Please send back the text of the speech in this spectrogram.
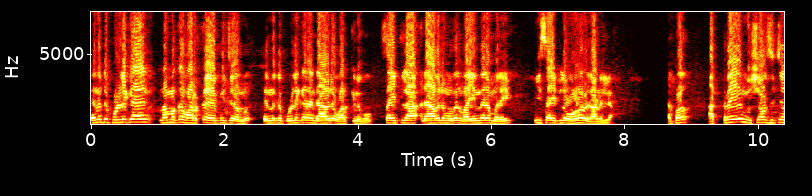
എന്നിട്ട് പുള്ളിക്കാരൻ നമുക്ക് വർക്ക് ഏൽപ്പിച്ചു തന്നു. എന്നിട്ട് പുള്ളിക്കാരൻ രാവിലെ വർക്കിന് പോകും. സൈറ്റിൽ രാവിലെ മുതൽ വൈകുന്നേരം വരെയും ഈ സൈറ്റിൽ ഓണർ കാണില്ല. അപ്പോൾ അത്രയും വിശ്വസിച്ച്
